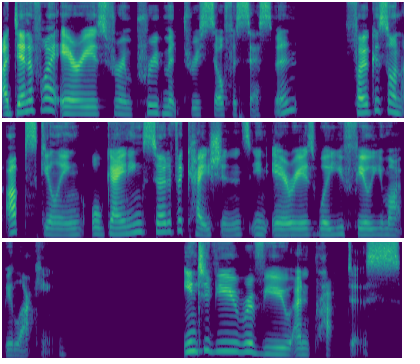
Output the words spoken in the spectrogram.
Identify areas for improvement through self assessment. Focus on upskilling or gaining certifications in areas where you feel you might be lacking. Interview, review, and practice.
